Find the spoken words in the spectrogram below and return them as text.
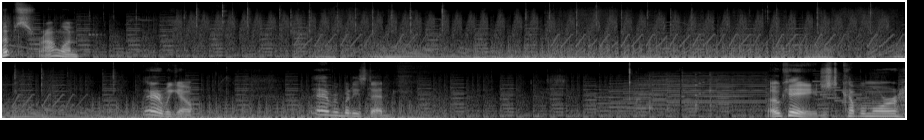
Oops, wrong one. There we go. Everybody's dead. Okay, just a couple more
